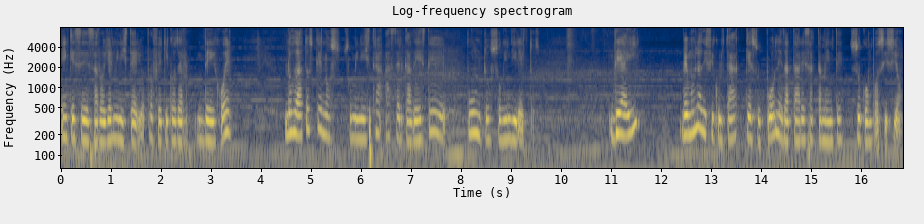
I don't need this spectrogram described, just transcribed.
en que se desarrolla el ministerio profético de, Joel. Los datos que nos suministra acerca de este punto son indirectos. De ahí vemos la dificultad que supone datar exactamente su composición.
